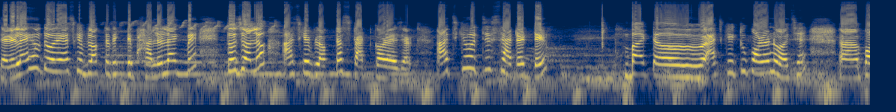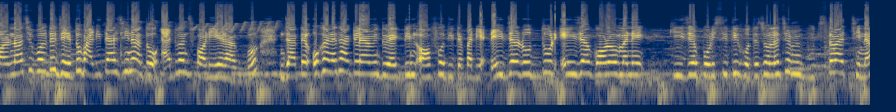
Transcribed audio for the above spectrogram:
channel I hope তোমাদের আজকের ব্লগটা দেখতে ভালো লাগবে। তো চলো আজকের ব্লগটা স্টার্ট করা যাক। আজকে হচ্ছে স্যাটারডে, বাট আজকে একটু পড়ানো আছে। পড়ানো আছে বলতে যেহেতু বাড়িতে আছি না, তো অ্যাডভান্স পড়িয়ে রাখব, যাতে ওখানে থাকলে আমি দু একদিন অফও দিতে পারি। এই যা রোদ্দুর, এই যা গরম মানে কি যে পরিস্থিতি হতে চলেছে, আমি বুঝতে পারছি না।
